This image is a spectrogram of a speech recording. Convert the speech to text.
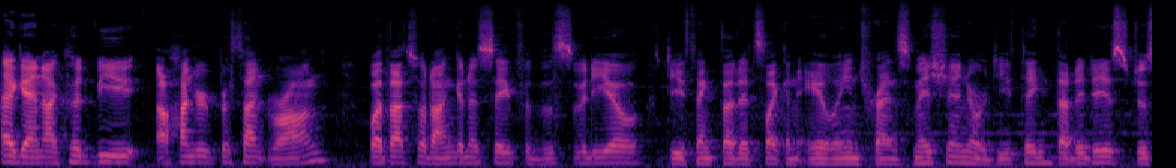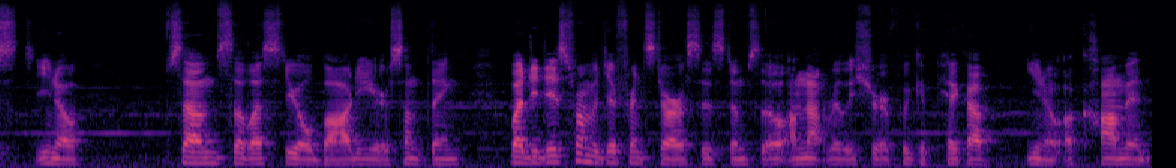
Again, I could be 100% wrong, but that's what I'm to say for this video. Do you think that it's like an alien transmission, or do you think that it is just, you know, some celestial body or something, but it is from a different star system, so I'm not really sure if we could pick up, you know, a comet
